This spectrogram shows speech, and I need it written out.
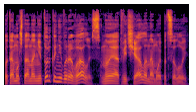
потому что она не только не вырывалась, но и отвечала на мой поцелуй.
